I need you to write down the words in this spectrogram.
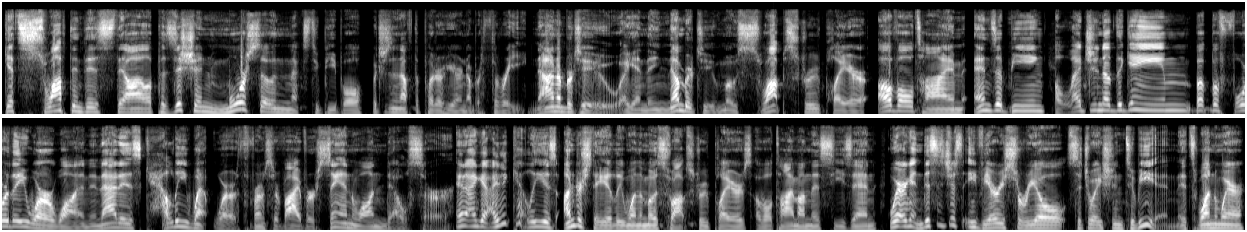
gets swapped into this style of position more so than the next two people, which is enough to put her here number three. Now, number two, again, the number two most swap screwed player of all time ends up being a legend of the game, but before they were one, and that is Kelly Wentworth from Survivor San Juan del Sur. And again, I think Kelly is understatedly one of the most swap screwed players of all time on this season. Where again, this is just a very surreal situation to be in. It's one where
